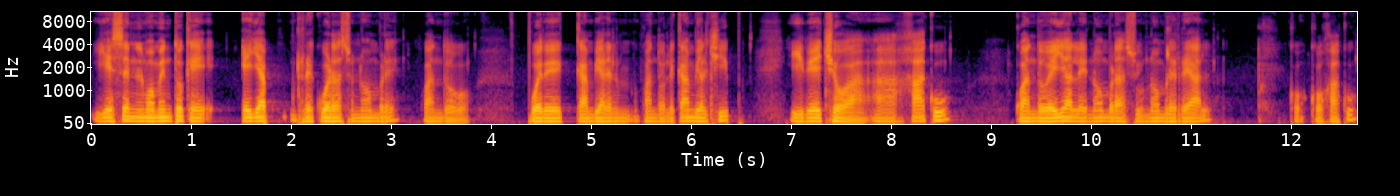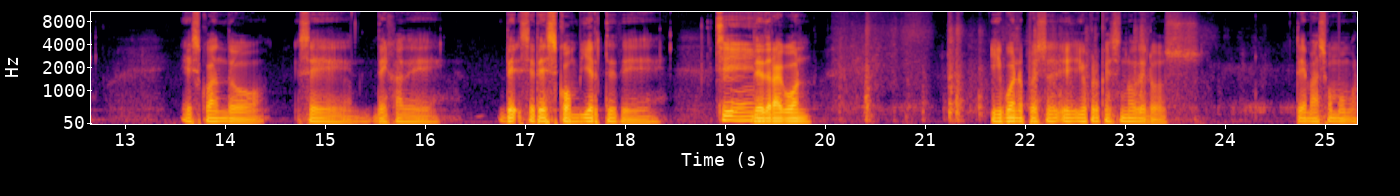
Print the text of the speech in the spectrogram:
Y es en el momento que ella recuerda su nombre cuando puede cambiar el, cuando le cambia el chip. Y de hecho a, a Haku, cuando ella le nombra su nombre real, Ko- Kohaku, es cuando se deja de, de- se desconvierte de, Sí. de dragón. Y bueno, pues eh, yo creo que es uno de los temas como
